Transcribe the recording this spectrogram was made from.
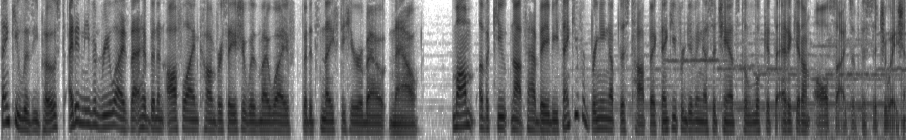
Thank you, Lizzie Post. I didn't even realize that had been an offline conversation with my wife, but it's nice to hear about now. Mom of a cute, not fat baby, thank you for bringing up this topic. Thank you for giving us a chance to look at the etiquette on all sides of this situation.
